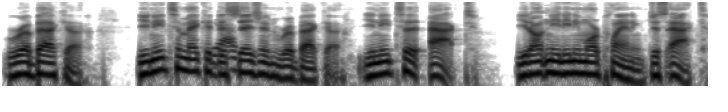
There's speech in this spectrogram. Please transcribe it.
Rebecca. You need to make a Yes. decision, Rebecca. You need to act. You don't need any more planning. Just act.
